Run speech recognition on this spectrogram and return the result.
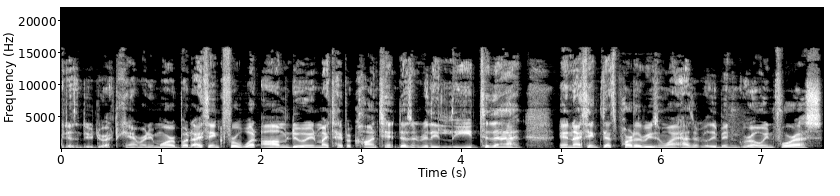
He doesn't do direct to camera anymore. But I think for what I'm doing, my type of content doesn't really lead to that. And I think that's part of the reason why it hasn't really been growing for us.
